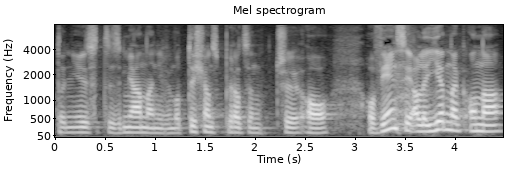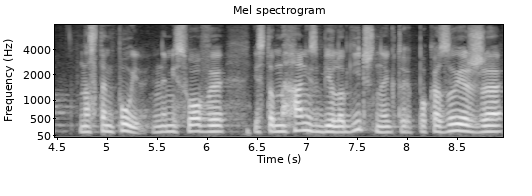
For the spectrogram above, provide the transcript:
to nie jest zmiana, nie wiem, o 1000% czy o, o więcej, ale jednak ona następuje. Innymi słowy, jest to mechanizm biologiczny, który pokazuje, że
